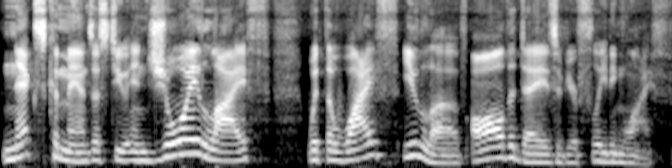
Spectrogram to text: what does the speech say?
next commands us to enjoy life with the wife you love all the days of your fleeting life.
